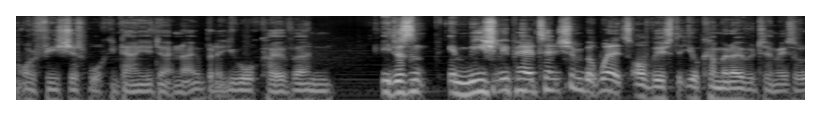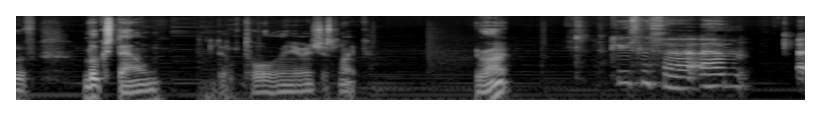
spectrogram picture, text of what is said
or if he's just walking down, you don't know. But you walk over and he doesn't immediately pay attention, but when it's obvious that you're coming over to him, he sort of looks down, a little taller than you, and is just like, You're right?" Excuse me, sir. Um, uh,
